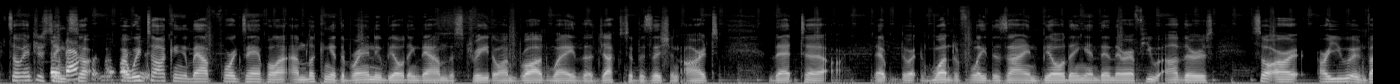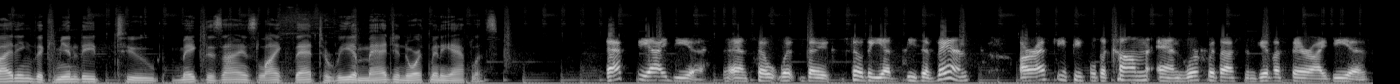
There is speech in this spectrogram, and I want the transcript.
So interesting. that's So, are we talking about, for example, I'm looking at the brand new building down the street on Broadway, the Juxtaposition Arts, that uh, that, that wonderfully designed building, and then there are a few others. So, are are you inviting the community to make designs like that to reimagine North Minneapolis? That's the idea. And so what the so the uh, these events are asking people to come and work with us and give us their ideas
